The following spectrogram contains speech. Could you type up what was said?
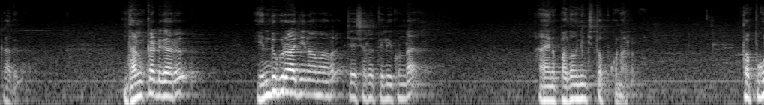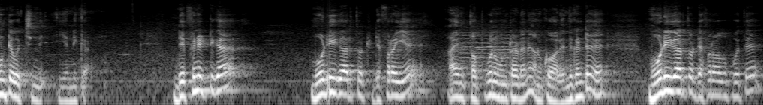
కాదు. ధన్కడ్ గారు ఎందుకు రాజీనామా చేశారో తెలియకుండా ఆయన పదవి నుంచి తప్పుకున్నారు. తప్పుకుంటే వచ్చింది ఈ ఎన్నిక. డెఫినెట్గా మోడీ గారితో డిఫర్ అయ్యే ఆయన తప్పుకుని ఉంటాడని అనుకోవాలి. ఎందుకంటే మోడీ గారితో డిఫర్ అవ్వకపోతే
